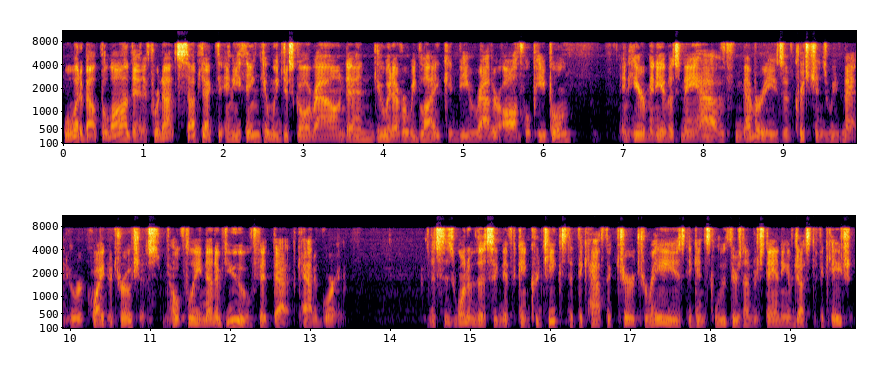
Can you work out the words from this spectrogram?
Well, what about the law then? If we're not subject to anything, can we just go around and do whatever we'd like and be rather awful people? And here, many of us may have memories of Christians we've met who are quite atrocious. Hopefully, none of you fit that category. This is one of the significant critiques that the Catholic Church raised against Luther's understanding of justification.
